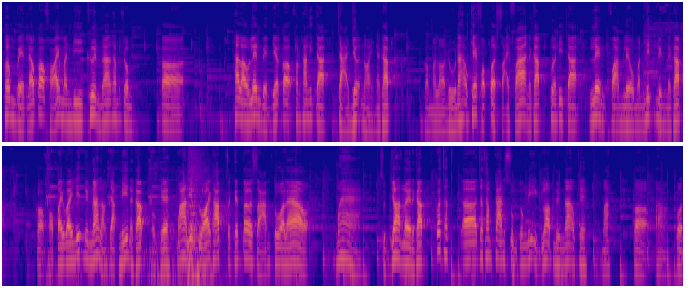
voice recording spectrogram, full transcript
เพิ่มเบสแล้วก็ขอให้มันดีขึ้นนะท่านผู้ชม ก็ถ้าเราเล่นเบสเยอะก็ค่อนข้างที่จะจ่ายเยอะหน่อยนะครับ ก็มารอดูนะโอเค ขอเปิดสายฟ้านะครับ เพื่อที่จะเร่งความเร็วมันนิดนึงนะครับ ก็ขอไปไวนิดนึงนะหลังจากนี้นะครับ โอเค มาเรียบร้อยครับสเก็ตเตอร์ 3 ตัวแล้วแม่สุดยอดเลยนะครับ ก็จะจะทำการสุ่มตรงนี้อีกรอบหนึ่งนะโอเคมาก็กด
